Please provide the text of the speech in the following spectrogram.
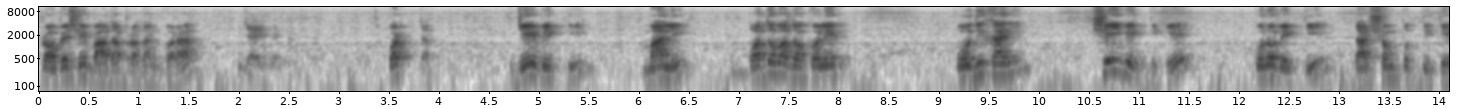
প্রবেশে বাধা প্রদান করা যাইবে না। অর্থাৎ যে ব্যক্তি মালিক অথবা দখলের অধিকারী, সেই ব্যক্তিকে কোনো ব্যক্তি তার সম্পত্তিতে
